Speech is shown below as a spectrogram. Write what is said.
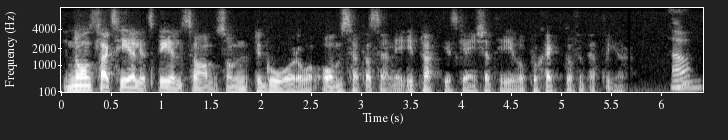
någon slags helhetsbild som, som det går att omsätta sen i, i praktiska initiativ och projekt och förbättringar. Ja. Mm.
